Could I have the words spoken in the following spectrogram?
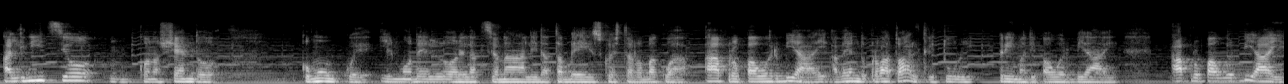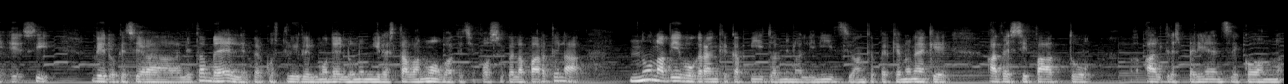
all'inizio, mm, conoscendo comunque il modello relazionale, database, questa roba qua, apro Power BI, avendo provato altri tool prima di Power BI, apro Power BI e sì, vedo che c'era le tabelle, per costruire il modello non mi restava nuova che ci fosse quella parte là, non avevo granché capito, almeno all'inizio, anche perché non è che avessi fatto altre esperienze con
